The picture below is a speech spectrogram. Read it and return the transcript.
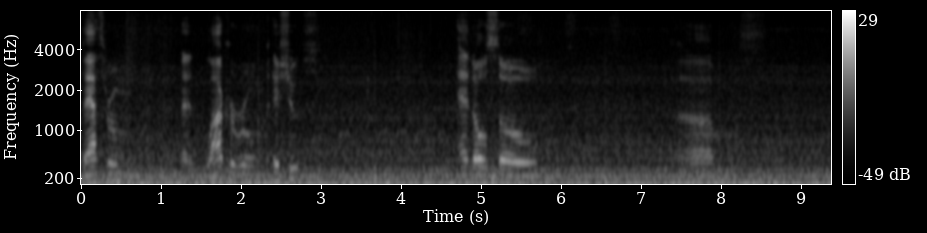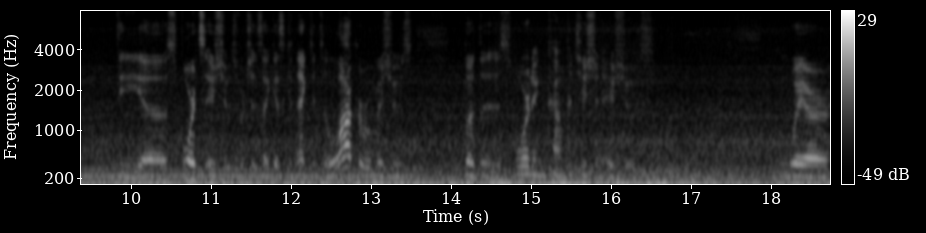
bathroom and locker room issues and also the uh, sports issues, which is, I guess, connected to the locker room issues, but the sporting competition issues, where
